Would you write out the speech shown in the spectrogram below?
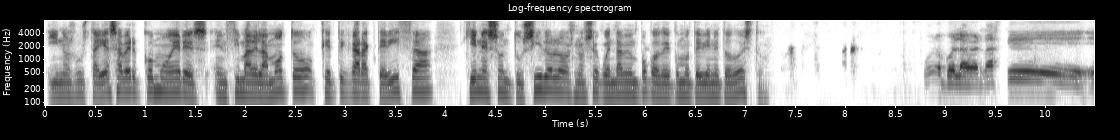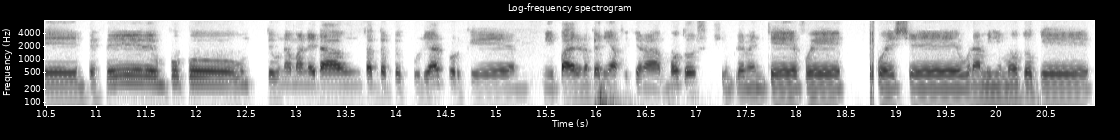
y nos gustaría saber cómo eres encima de la moto, qué te caracteriza, quiénes son tus ídolos, no sé, cuéntame un poco de cómo te viene todo esto. Pues la verdad es que eh, empecé de un poco, un, de una manera un tanto peculiar porque mi padre no tenía afición a las motos, simplemente fue pues eh, una mini moto que,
